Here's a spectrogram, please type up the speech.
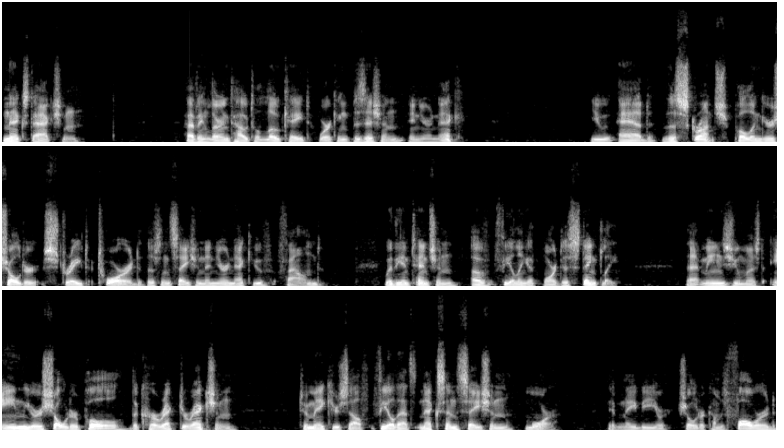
Next action. Having learned how to locate working position in your neck, you add the scrunch, pulling your shoulder straight toward the sensation in your neck you've found, with the intention of feeling it more distinctly. That means you must aim your shoulder pull the correct direction to make yourself feel that neck sensation more. It may be your shoulder comes forward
